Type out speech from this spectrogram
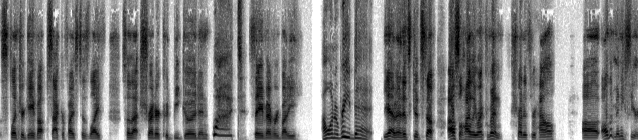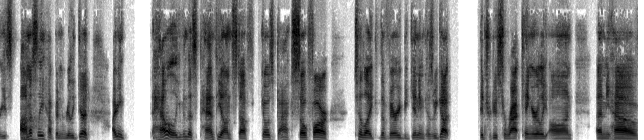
splinter gave up sacrificed his life so that shredder could be good and What? save everybody I want to read that. yeah, man, it's good stuff. I also highly recommend Shredded Through Hell. Uh, all the miniseries, honestly, have been really good. I mean, hell, even this Pantheon stuff goes back so far to like the very beginning because we got introduced to Rat King early on, and you have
